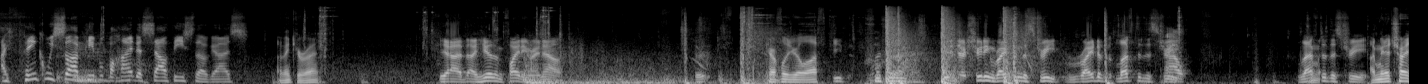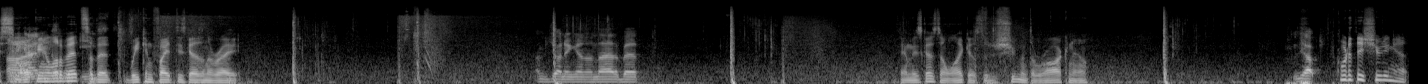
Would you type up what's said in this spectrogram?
I think we still have people behind us southeast though, guys. I think you're right. Yeah, I hear them fighting right now. Careful to your left. Dude, they're shooting right from the street, right of left of the street, Ow. left of the street. I'm gonna try smoking a little bit so that we can fight these guys on the right. I'm joining in on that a bit. Damn, these guys don't like us. They're just shooting at the rock now. Yep. What are they shooting at?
